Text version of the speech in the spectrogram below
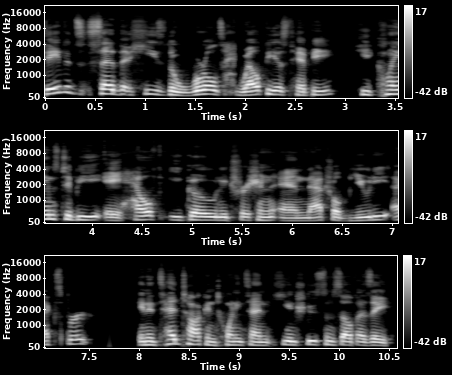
David's said that he's the world's wealthiest hippie. He claims to be a health, eco, nutrition, and natural beauty expert. In a TED Talk in 2010, he introduced himself as a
